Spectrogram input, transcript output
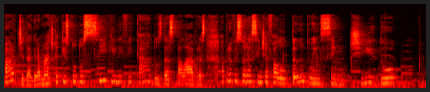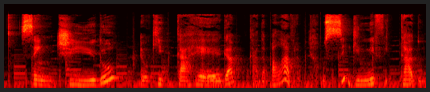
parte da gramática que estuda os significados das palavras. A professora Cíntia falou tanto em sentido, sentido é o que carrega cada palavra. O significado,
